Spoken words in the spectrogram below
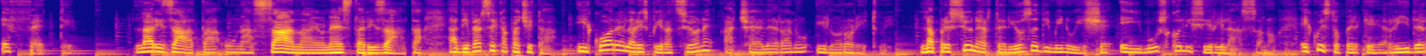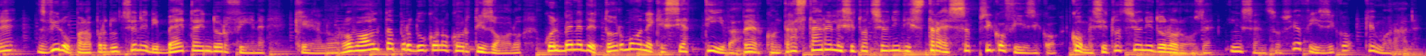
effetti. La risata, una sana e onesta risata, ha diverse capacità. Il cuore e la respirazione accelerano i loro ritmi la pressione arteriosa diminuisce e i muscoli si rilassano e questo perché ridere sviluppa la produzione di beta-endorfine che a loro volta producono cortisolo, quel benedetto ormone che si attiva per contrastare le situazioni di stress psicofisico, come situazioni dolorose, in senso sia fisico che morale.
